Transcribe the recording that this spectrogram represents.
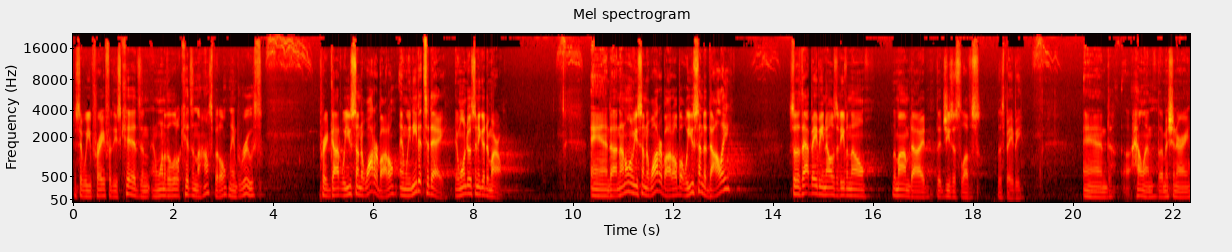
She said, Will you pray for these kids? And, and one of the little kids in the hospital, named Ruth, prayed, God, will you send a water bottle? And we need it today. It won't do us any good tomorrow. And uh, not only will you send a water bottle, but will you send a dolly so that that baby knows that even though the mom died, that Jesus loves this baby. And uh, Helen, the missionary,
